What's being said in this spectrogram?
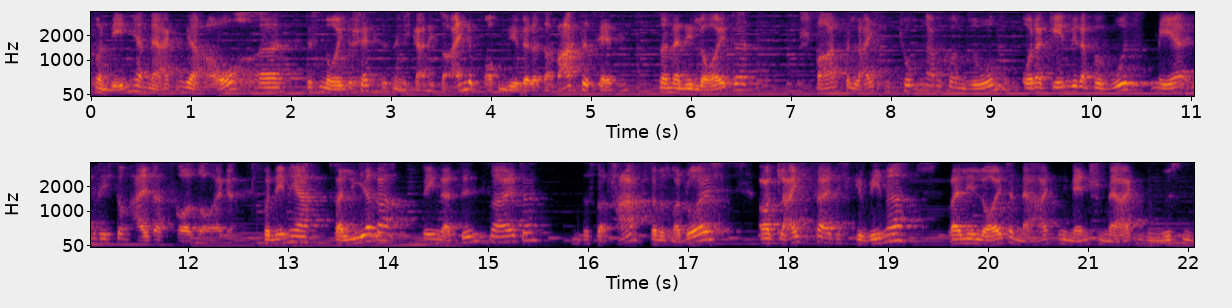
von dem her merken wir auch, äh, das Neugeschäft ist nämlich gar nicht so eingebrochen, wie wir das erwartet hätten, sondern die Leute sparen vielleicht einen Tucken am Konsum oder gehen wieder bewusst mehr in Richtung Altersvorsorge. Von dem her Verlierer wegen der Zinsseite, das wird hart, da müssen wir durch, aber gleichzeitig Gewinner, weil die Leute merken, die Menschen merken, sie müssen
